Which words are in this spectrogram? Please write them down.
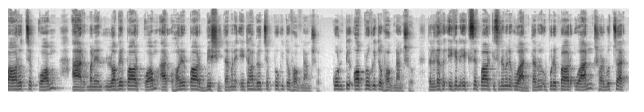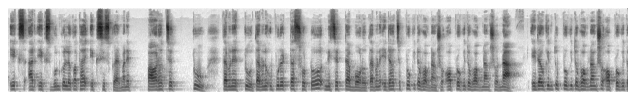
পাওয়ার হচ্ছে কম, আর মানে লবের পাওয়ার কম, আর হরের পাওয়ার বেশি। তার মানে এটা হবে হচ্ছে প্রকৃত ভগ্নাংশ। কোনটি অপ্রকৃত ভগ্নাংশ? তাহলে দেখো, এখানে এক্সের পাওয়ার কিছু না মানে ওয়ান তার মানে উপরে পাওয়ার ওয়ান সর্বোচ্চ, আর এক্স আর এক্স গুণ করলে কত হয়? এক্স স্কোয়ার মানে পাওয়ার হচ্ছে টু, তার মানে টু, তার মানে উপরেরটা ছোট, নিচেরটা বড়, তার মানে এটা হচ্ছে প্রকৃত ভগ্নাংশ, অপ্রকৃত ভগ্নাংশ না। এটাও কিন্তু প্রকৃত ভগ্নাংশ, অপ্রকৃত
